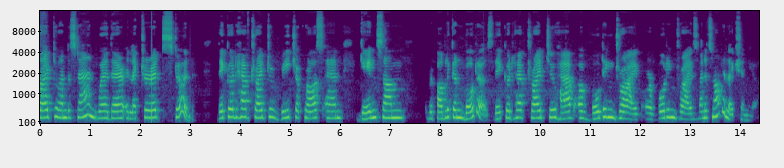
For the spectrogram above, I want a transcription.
tried to understand where their electorate stood. They could have tried to reach across and gain some Republican voters. They could have tried to have a voting drive or voting drives when it's not election year.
